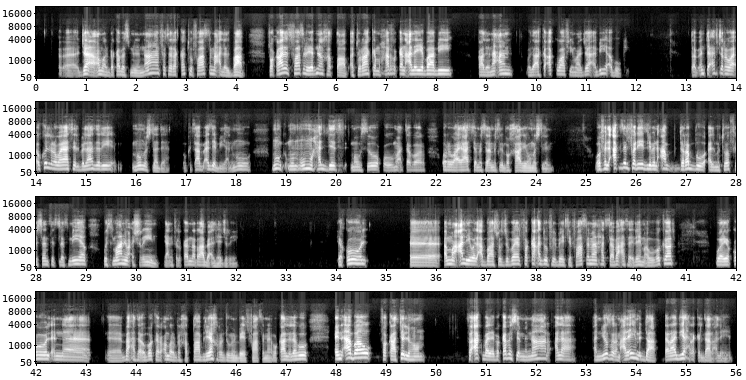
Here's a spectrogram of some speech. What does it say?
آه، جاء عمر بقبس من النار فتلقته فاطمة على الباب فقالت فاطمة يا ابن الخطاب أتراك محرقا علي بابي؟ قال نعم وذاك أقوى فيما جاء به أبوك. طيب أنت عرفت الرواية وكل روايات البلاذري مو مسندة وكتاب أدبي يعني مو مو مو محدث موثوق ومعتبر ورواياته مثلا مثل البخاري ومسلم. وفي العقد الفريد لابن عبد ربه المتوفي سنة 328 يعني في القرن الرابع الهجري. يقول آه، أما علي والعباس والزبير فقعدوا في بيت فاطمة حتى بعث إليهم أبو بكر ويقول أن آه، بعث أبو بكر عمر بن الخطاب ليخرجوا من بيت فاطمة وقال له إن أبوا فقاتلهم. فأقبل بقبس من نار على أن يظلم عليهم الدار أراد يحرق الدار عليهم.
